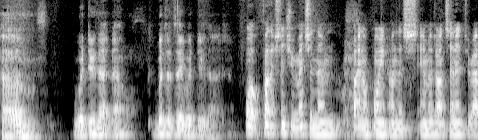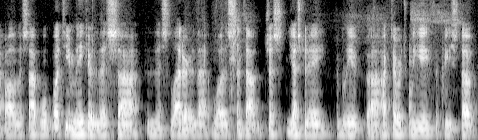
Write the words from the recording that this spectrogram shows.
um, would do that now. Would that they would do that. Well, Father, since you mentioned them, final point on this Amazon Synod to wrap all of this up. What, what do you make of this uh, this letter that was sent out just yesterday? I believe uh, October twenty eighth, the feast of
